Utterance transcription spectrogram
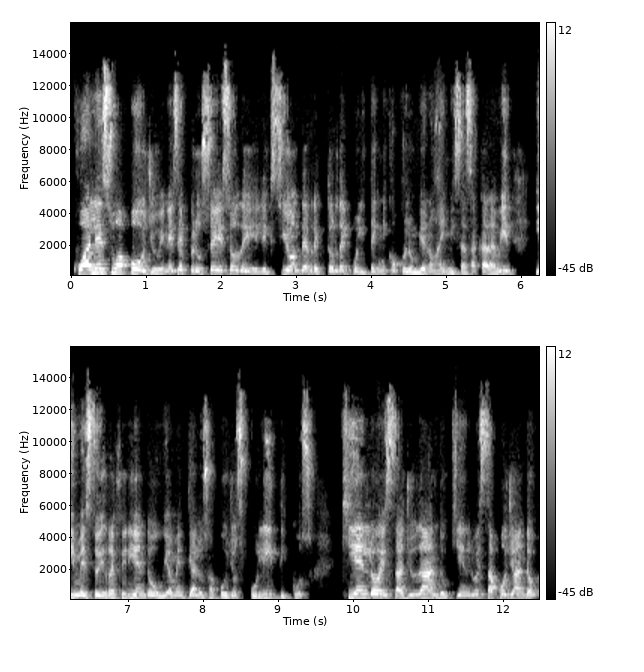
¿Cuál es su apoyo en ese proceso de elección de rector del Politécnico Colombiano Jaime Sasa Cadavid? Y me estoy refiriendo obviamente a los apoyos políticos. ¿Quién lo está ayudando? ¿Quién lo está apoyando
